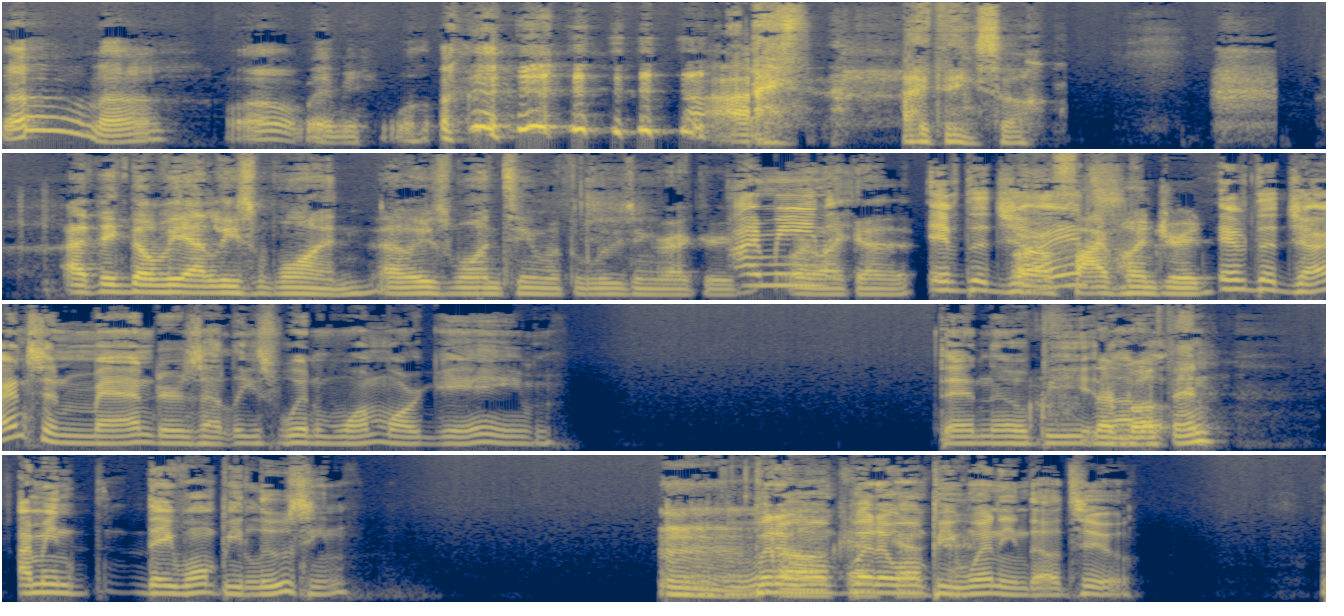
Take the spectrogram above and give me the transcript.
Oh, no, no. Well, maybe. Well, I, I think so. I think there'll be at least one, at least one team with a losing record. I mean, like a, If the a Giants, 500. if the Giants and Manders at least win one more game, then they'll be. They're both a- in. I mean, they won't be losing, Mm. but it Oh, won't. okay, but it okay, won't be winning though. Too,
